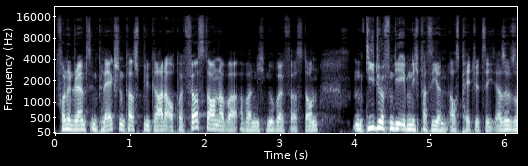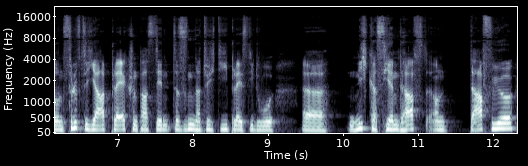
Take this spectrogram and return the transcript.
von den Rams im Play-Action-Passspiel, gerade auch bei First Down, aber, aber nicht nur bei First Down. Und die dürfen dir eben nicht passieren aus Patriots Sicht. Also so ein 50-Yard-Play-Action-Pass, das sind natürlich die Plays, die du äh, nicht kassieren darfst. Und dafür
